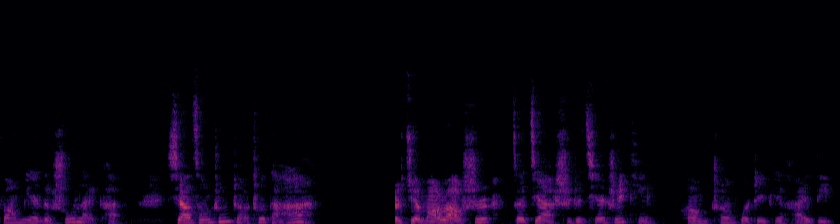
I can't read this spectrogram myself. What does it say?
方面的书来看，想从中找出答案。而卷毛老师则驾驶着潜水艇横穿过这片海底。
